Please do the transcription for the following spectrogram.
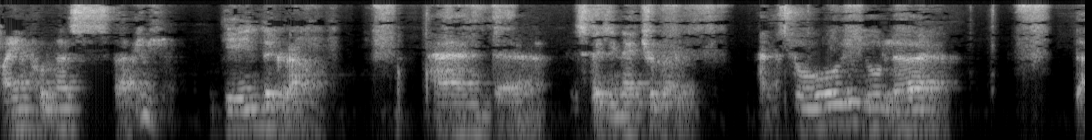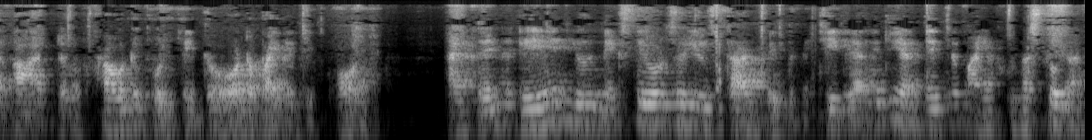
mindfulness uh, gain the ground and uh, it's very natural. And slowly you learn the art of how to put into autopilot mode. And then again, you next day also you start with the materiality and then the mindfulness to learn.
